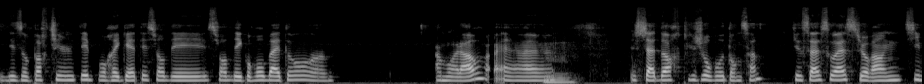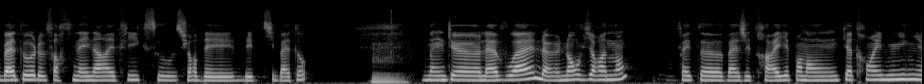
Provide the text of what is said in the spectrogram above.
des opportunités pour régater sur des sur des gros bateaux. voilà. Hmm. J'adore toujours autant ça, que ça soit sur un petit bateau, le 49er FX, ou sur des, des petits bateaux. Hmm. Donc la voile, l'environnement. En fait, bah, j'ai travaillé pendant quatre ans et demi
